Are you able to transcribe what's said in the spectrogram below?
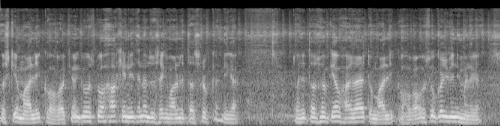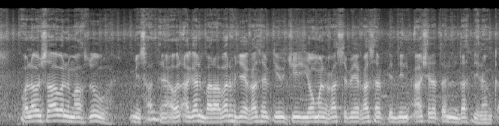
اس کے مالک کو ہوگا، کیونکہ اس کو حق ہی نہیں تھا نا دوسرے کے مال میں تصرف کرنے کا۔ تو اسے تصرف کیا فائدہ ہے تو مالک کو ہوگا، اس کو کچھ بھی نہیں ملے گا۔ ولا صاحب المخصوب مثال دینا اور اگر برابر ہو جائے غصب کی چیز، یوم الغصب، غصب کے دن عشرتاً دس درہم کا۔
